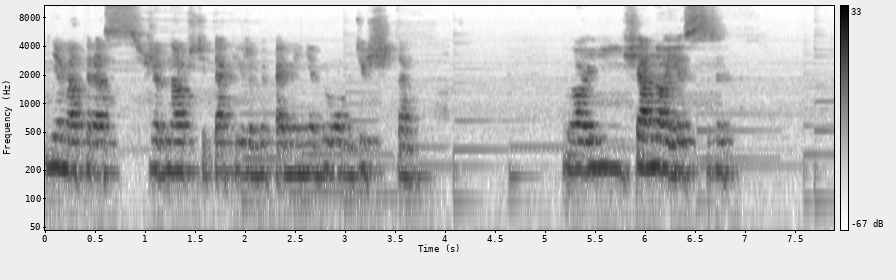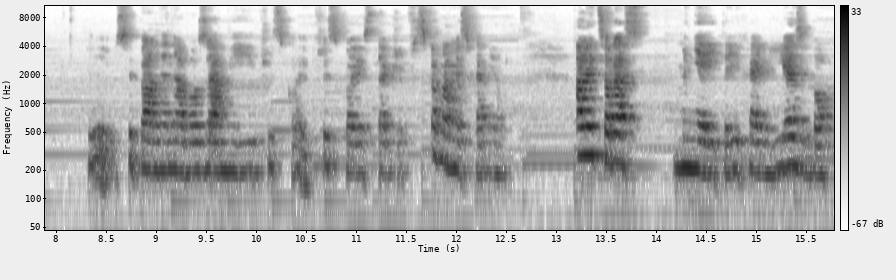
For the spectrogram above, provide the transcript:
nie ma teraz żywności takiej, żeby chemii nie było gdzieś tam. No i siano jest y, sypane nawozami i wszystko, wszystko jest tak, że wszystko mamy z chemią. Ale coraz mniej tej chemii jest, bo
